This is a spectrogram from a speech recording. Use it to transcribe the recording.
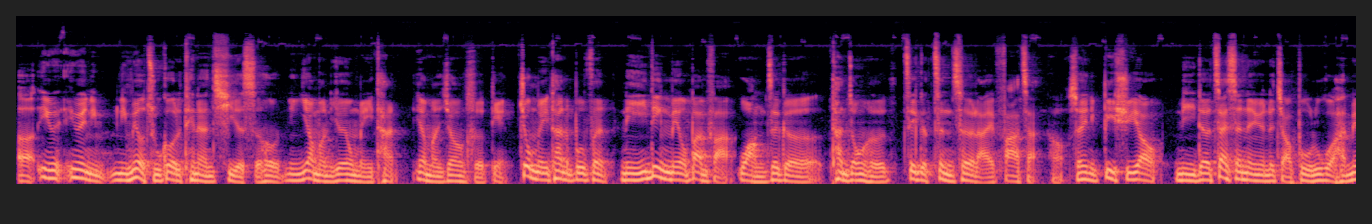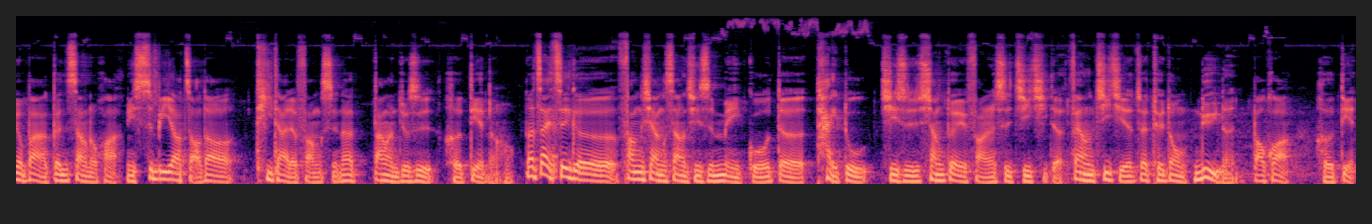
呃，因为因为你你没有足够的天然气的时候，你要么你就用煤炭，要么你就用核电。就煤炭的部分，你一定没有办法往这个碳中和这个政策来发展哦，所以你。必须要你的再生能源的脚步，如果还没有办法跟上的话，你势必要找到替代的方式。那当然就是核电了哈。那在这个方向上，其实美国的态度其实相对反而是积极的，非常积极的在推动绿能，包括。核电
